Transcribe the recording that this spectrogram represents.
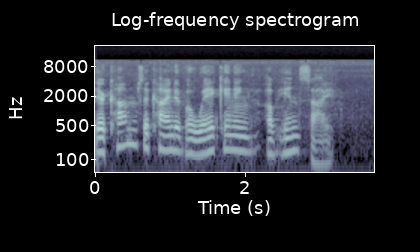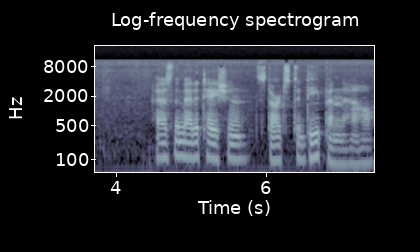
There comes a kind of awakening of insight as the meditation starts to deepen now.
